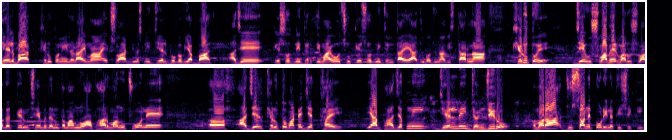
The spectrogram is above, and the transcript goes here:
જેલ બાદ ખેડૂતોની લડાઈમાં એકસો આઠ દિવસની જેલ ભોગવ્યા બાદ આજે કેશોદની ધરતીમાં આવ્યો છું. કેશોદની જનતાએ આજુબાજુના વિસ્તારના ખેડૂતોએ જે ઉષ્માભેર મારું સ્વાગત કર્યું છે બદલ હું તમામનો આભાર માનું છું અને આ જેલ ખેડૂતો માટે જે થઈ એ આ ભાજપની જેલની જંજીરો અમારા જુસ્સાને તોડી નથી શકી.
